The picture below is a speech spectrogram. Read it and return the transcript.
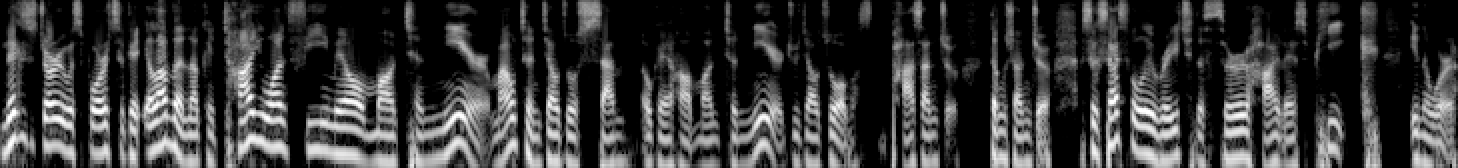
Next story was sports. OK eleven. OK Taiwan female mountaineer mountain 叫做山。OK 好，mountaineer 就叫做爬山者。登山者 successfully reached the third highest peak in the world。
